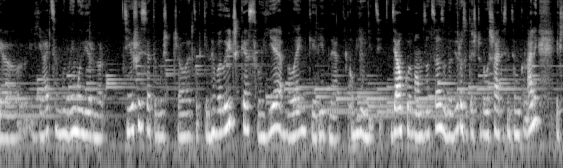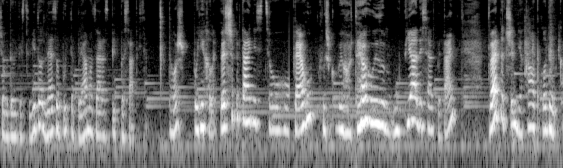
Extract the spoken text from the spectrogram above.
е, я цьому неймовірно тішуся, тому що це таке невеличке, своє, маленьке, рідне ком'юніті. Дякую вам за це, за довіру, за те, що ви лишаєтесь на цьому каналі. Якщо ви дивитесь це відео, не забудьте прямо зараз підписатися. Тож, поїхали. Перше питання з цього тегу, книжкового тегу з 50 питань. Твердо чи м'яка обкладинка?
